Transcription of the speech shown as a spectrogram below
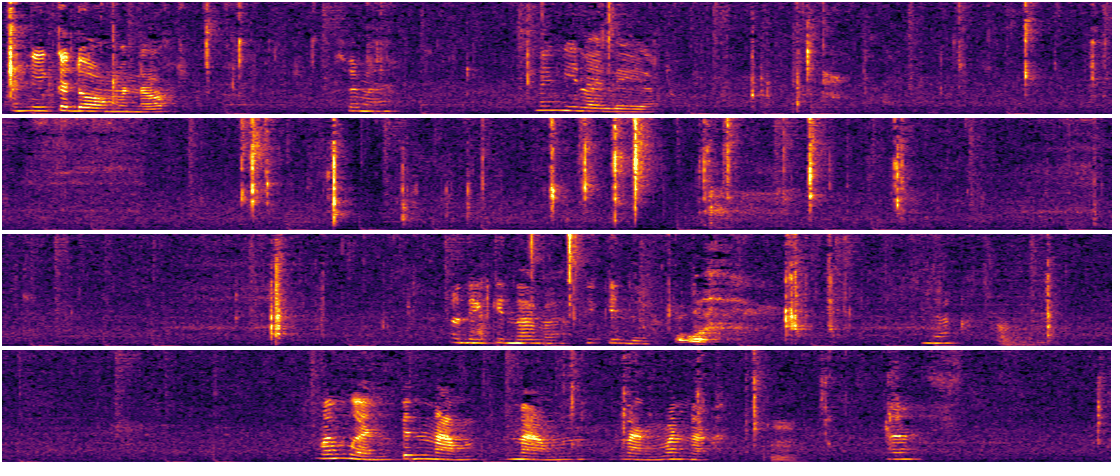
อันนี้กระดองมันเนาะใช่ไหมไม่มีอะไรเลยอะ กินได้ไหมพี่กินดิโอ้เนี่ยมันเหมือนเป็นหนังหนังหนังมันอะอืมนะ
